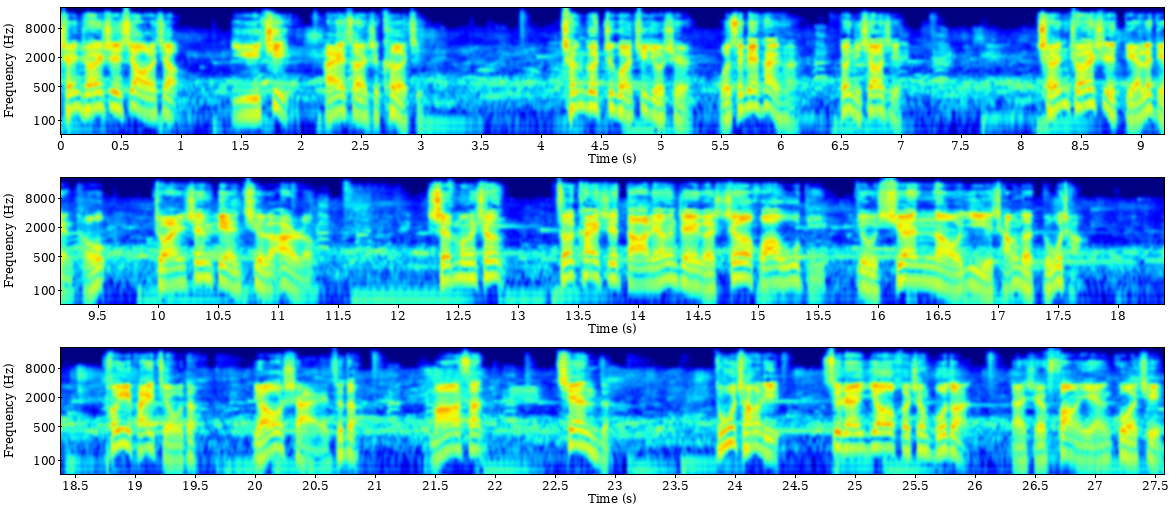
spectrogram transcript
陈传世笑了笑，语气还算是客气。陈哥只管去就是，我随便看看，等你消息。陈传世点了点头，转身便去了二楼。沈梦生则开始打量这个奢华无比又喧闹异常的赌场，推牌九的，摇骰子的，麻三，签子，赌场里。虽然吆喝声不断，但是放眼过去，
